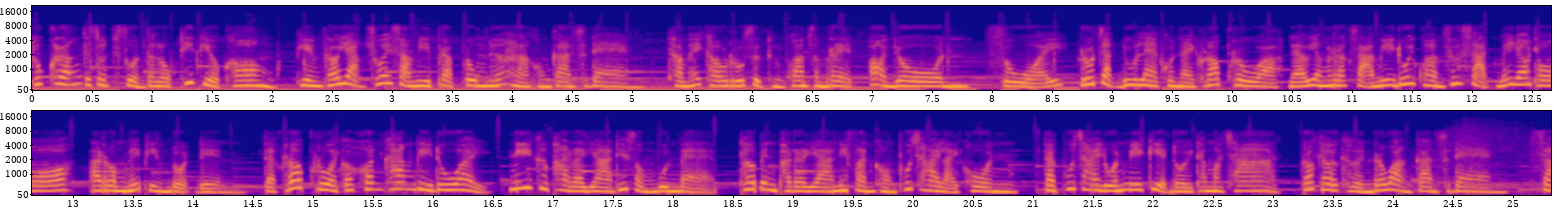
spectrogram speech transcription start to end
ทุกครั้งจะจดส่วนตลกที่เกี่ยวข้อง เพียงเพราะอยากช่วยสามีปรับปรุงเนื้อหาของการแสดง ทำให้เขารู้สึกถึงความสำเร็จ อ่อนโยน สวย รู้จักดูแลคนในครอบครัว แล้วยังรักสามีด้วยความซื่อสัตย์ไม่ย่อท้อ อารมณ์ไม่เพียงโดดเด่น แต่ครอบครัวก็ค่อนข้างดีด้วย นี่คือภรรยาที่สมบูรณ์แบบ เธอเป็นภรรยาในฝันของผู้ชายหลายคน แต่ผู้ชายล้วนมีเกียรติโดยธรรมชาติ เพราะเธอเขินระหว่างการแสดง สา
